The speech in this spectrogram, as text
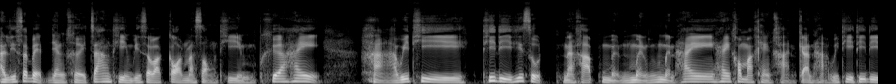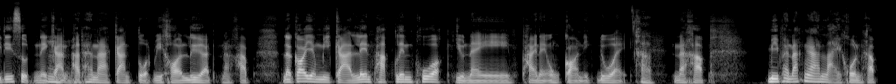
อลิซาเบธยังเคยจ้างทีมวิศวกรมาสองทีม เพื่อให้หาวิธีที่ดีที่สุดนะครับเหมือนเหมือนเหมือนให้ให้เข้ามาแข่งขันการหาวิธีที่ดีที่สุดในการอืมพัฒนาการตรวจวิเคราะห์เลือดนะครับแล้วก็ยังมีการเล่นพรรคเล่นพวกอยู่ในภายในองค์กรอีกด้วยครับนะครับ มีพนักงานหลายคนครับ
